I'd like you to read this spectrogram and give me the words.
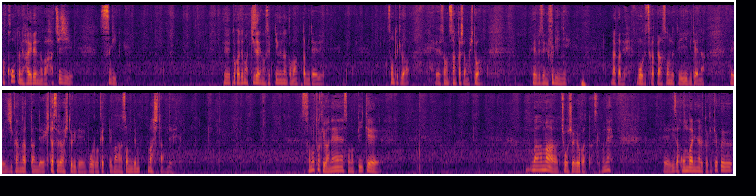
まあ、コートに入れるのが8時過ぎ、えーとかで、まあ、機材のセッティングなんかもあったみたいで。その時は、えーその参加者の人は、えー別にフリーに中でボール使って遊んでていいみたいな、えー時間があったんでひたすら1人でボールを蹴って、まあ、遊んでましたんで。その時はねその PK まあまあ調子は良かったんですけどね、えーいざ本番になると結局、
